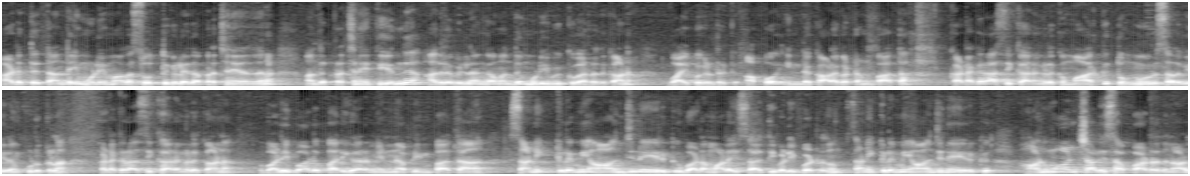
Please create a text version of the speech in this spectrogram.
அடுத்து தந்தை மூலியமாக சொத்துக்கள் ஏதாவது பிரச்சனை இருந்ததுன்னா அந்த பிரச்சனையை தீர்ந்து அதில் வில்லங்கம் வந்து முடிவுக்கு வர்றதுக்கான வாய்ப்புகள் இருக்குது அப்போது இந்த காலகட்டம்னு பார்த்தா கடகராசிக்காரங்களுக்கு மார்க்கு தொண்ணூறு சதவீதம் கொடுக்கலாம். கடகராசிக்காரங்களுக்கான வழிபாடு பரிகாரம் என்ன அப்படின்னு பார்த்தா சனிக்கிழமை ஆஞ்சநேயருக்கு வடமாலை சாத்தி வழிபடுறதும் சனிக்கிழமை ஆஞ்சநேயருக்கு ஹனுமான் சாலிசா பாடுறதுனால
